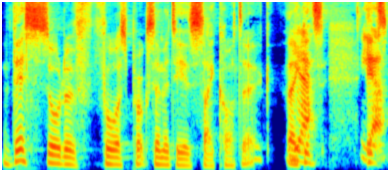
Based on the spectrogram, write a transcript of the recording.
this sort of forced proximity is psychotic like Yeah. it's Yeah. it's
